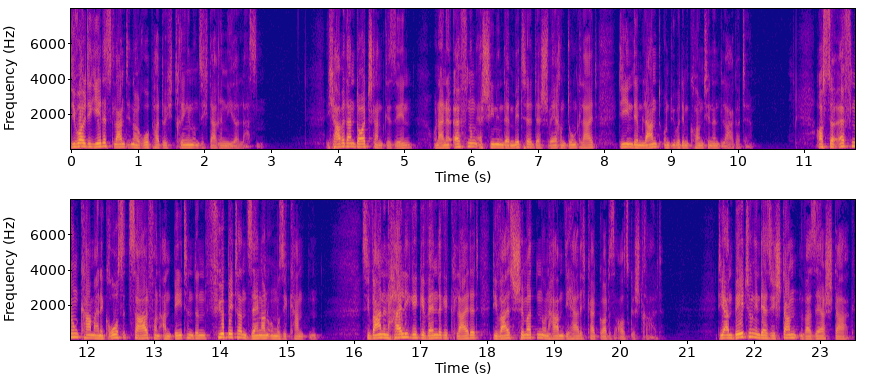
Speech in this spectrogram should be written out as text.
Die wollte jedes Land in Europa durchdringen und sich darin niederlassen. Ich habe dann Deutschland gesehen und eine Öffnung erschien in der Mitte der schweren Dunkelheit, die in dem Land und über dem Kontinent lagerte. Aus der Öffnung kam eine große Zahl von Anbetenden, Fürbittern, Sängern und Musikanten. Sie waren in heilige Gewänder gekleidet, die weiß schimmerten und haben die Herrlichkeit Gottes ausgestrahlt. Die Anbetung, in der sie standen, war sehr stark.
